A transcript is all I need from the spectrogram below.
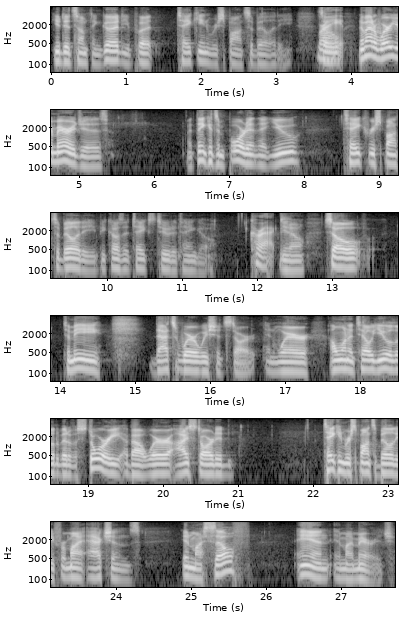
You did something good. You put taking responsibility. Right. So no matter where your marriage is, I think it's important that you take responsibility because it takes two to tango Correct. you know so to me that's where we should start and where i want to tell you a little bit of a story about where i started taking responsibility for my actions in myself and in my marriage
